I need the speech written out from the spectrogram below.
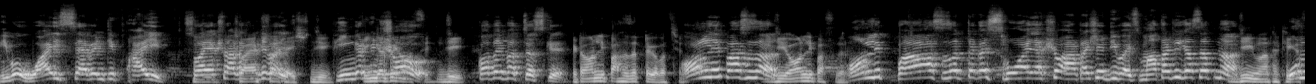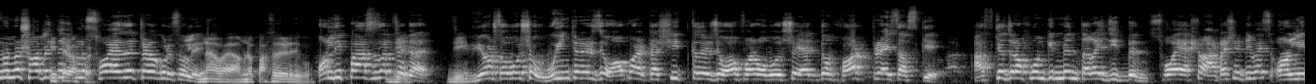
Vivo Y seventy five ছয় একশো আঠাশ জি। ফিঙ্গারপ্রিন্ট সহ। জি। কতই পাচ্ছে আজকে? এটা অনলি পাঁচ হাজার টাকা পাচ্ছেন অনলি পাঁচ হাজার? জি অনলি পাঁচ হাজার। অনলি পাঁচ হাজার টাকায় ছয় একশো আঠাশের ডিভাইস মাথা ঠিক আছে আপনার? জি, মাথা ঠিক আছে। অন্যান্য সবে তো এগুলো ছয় হাজার টাকা করে চলে। না ভাই আমরা পাঁচ হাজার দেবো। অনলি পাঁচ হাজার জি, টাকায়? জি। ভিউয়ার্স অবশ্য উইন্টারের যে শীতকালের যে অফার অবশ্যই একদম হট প্রাইস আজকে। আজকে যারা ফোন কিনবেন তারাই জিতবেন। ছয় একশো আঠাশের ডিভাইস অনলি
